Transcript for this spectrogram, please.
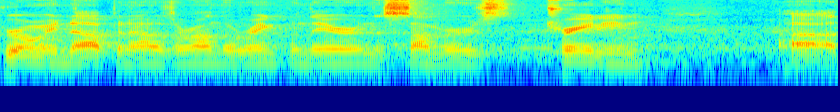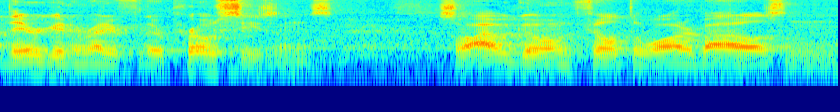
growing up and I was around the rink when they were in the summers training, uh, they were getting ready for their pro seasons. So I would go and fill up the water bottles and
